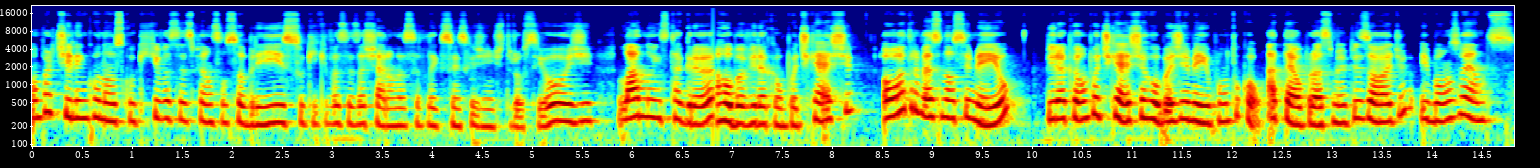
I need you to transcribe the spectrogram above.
Compartilhem conosco o que, que vocês pensam sobre isso, o que, que vocês acharam das reflexões que a gente trouxe hoje, lá no Instagram, viracãopodcast, ou através do nosso e-mail, viracãopodcast.gmail.com. Até o próximo episódio e bons ventos!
